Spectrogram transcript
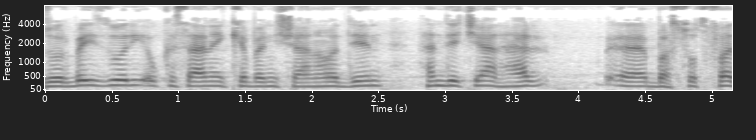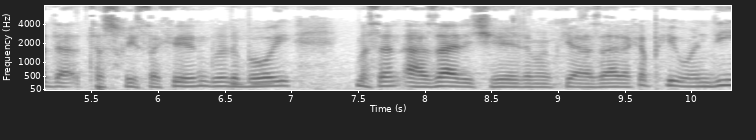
زۆربەی زۆری ئەو کەسانەی کە بە نیشانەوە دێن هەندێکیان هەر بە سوتفەدا تەشخیسەکرێن دوێ لە بەوەی مەسەن ئازارێک هەیە لە مەمکی ئازارەکە پەیوەندی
